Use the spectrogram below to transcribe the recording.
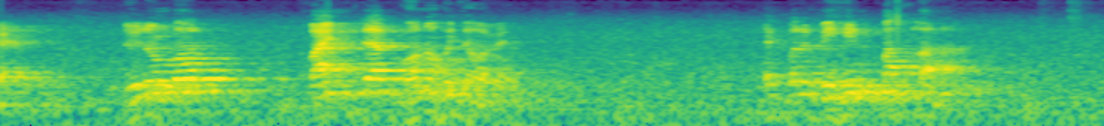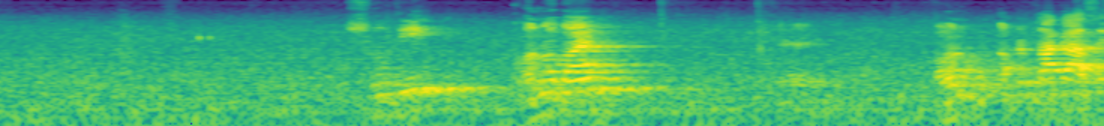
এক। দুই নম্বর, পাইপটা ঘন হইতে হবে। একবারে মিহিন পাতলা না। সুতি ঘন বাইন আপনার টাকা আছে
